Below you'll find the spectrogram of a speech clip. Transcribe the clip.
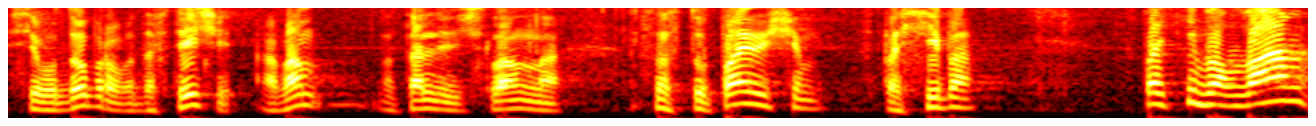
всего доброго, до встречи. А вам, Наталья Вячеславовна, с наступающим. Спасибо. Спасибо вам.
